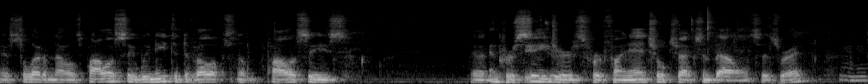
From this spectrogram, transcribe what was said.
is to let them know is policy, we need to develop some policies and And procedure. procedures for financial checks and balances, right? Mhm.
